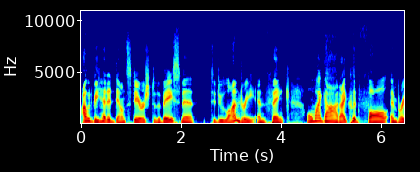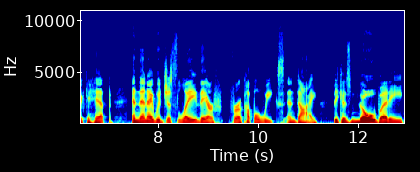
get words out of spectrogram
I would be headed downstairs to the basement to do laundry and think, oh my God, I could fall and break a hip. And then I would just lay there for a couple weeks and die because nobody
